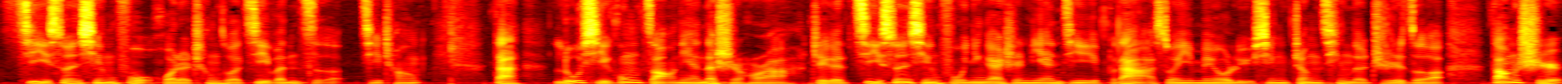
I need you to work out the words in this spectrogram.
季孙行父或者称作季文子继承。但鲁喜公早年的时候啊，这个季孙行父应该是年纪不大，所以没有履行正卿的职责。当时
